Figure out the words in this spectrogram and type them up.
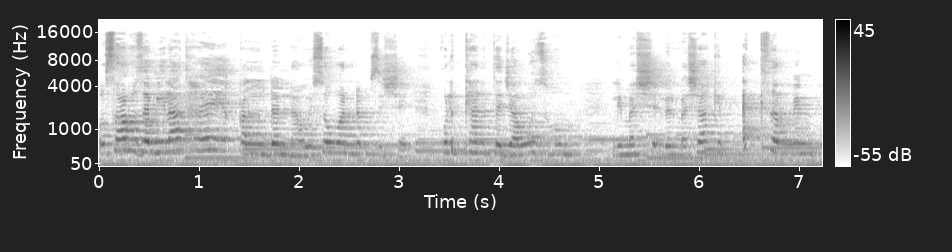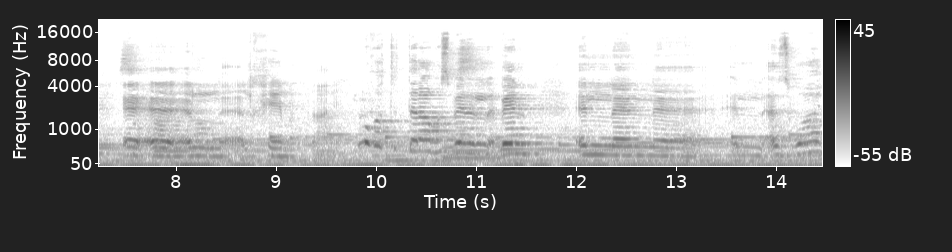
فصاروا زميلاتها يقلدنها ويسوون نفس الشيء. يقول كان تجاوزهم لمش... للمشاكل أكثر من آه، آه، ال- الخيمة الثانية. لغة التلامس بين ال... بين ال... ال... الأزواج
